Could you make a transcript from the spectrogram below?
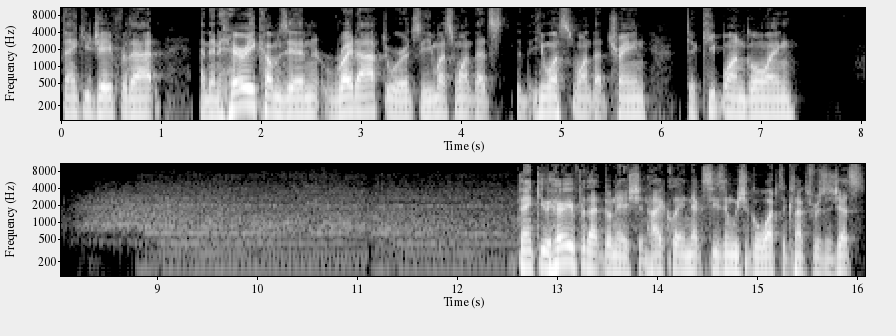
Thank you, Jay, for that. And then Harry comes in right afterwards. He must want that he must want that train to keep on going. Thank you, Harry, for that donation. Hi, Clay. Next season, we should go watch the Canucks versus Jets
